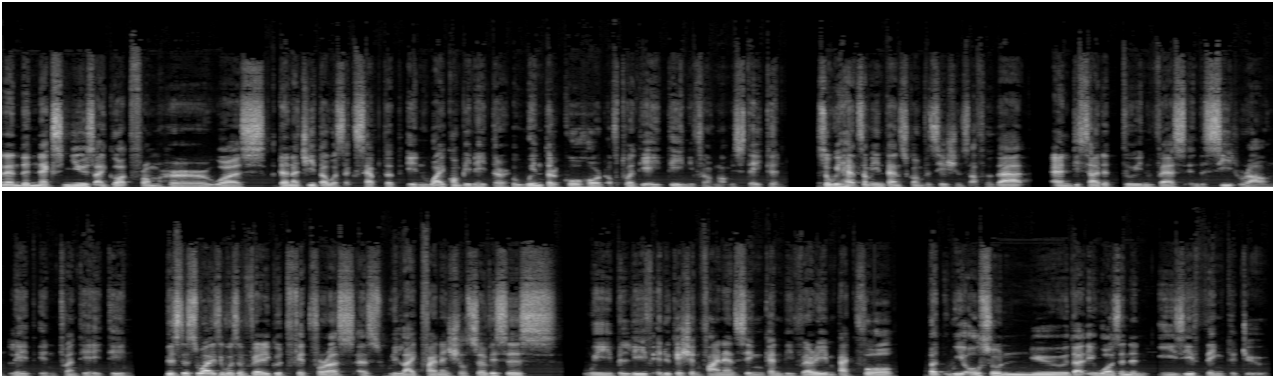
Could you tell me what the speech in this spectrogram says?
And then the next news I got from her was Danacita was accepted in Y Combinator, the winter cohort of 2018, if I'm not mistaken. So we had some intense conversations after that and decided to invest in the seed round late in 2018. Business wise, it was a very good fit for us as we like financial services. We believe education financing can be very impactful, but we also knew that it wasn't an easy thing to do.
